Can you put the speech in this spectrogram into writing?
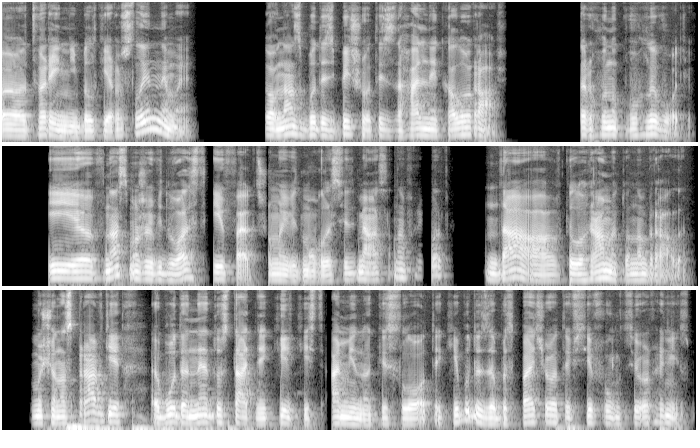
е, тваринні білки рослинними, то в нас буде збільшуватись загальний калораж за рахунок вуглеводів. І в нас може відбуватися такий ефект, що ми відмовились від м'яса, наприклад, да, а в кілограми то набрали. Тому що насправді буде недостатня кількість амінокислот, які будуть забезпечувати всі функції організму.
